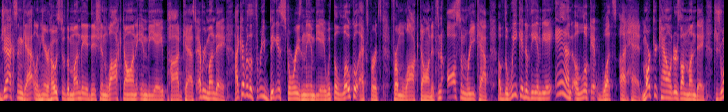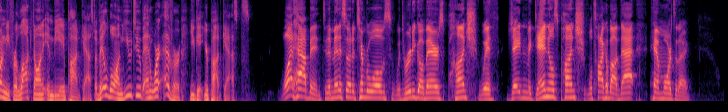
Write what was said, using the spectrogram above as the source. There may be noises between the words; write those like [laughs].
Jackson Gatlin here, host of the Monday edition Locked On NBA podcast. Every Monday, I cover the three biggest stories in the NBA with the local experts from Locked On. It's an awesome recap of the weekend of the NBA and a look at what's ahead. Mark your calendars on Monday to join me for Locked On NBA podcast, available on YouTube and wherever you get your podcasts. What happened to the Minnesota Timberwolves with Rudy Gobert's punch, with Jaden McDaniels' punch? We'll talk about that and more today.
